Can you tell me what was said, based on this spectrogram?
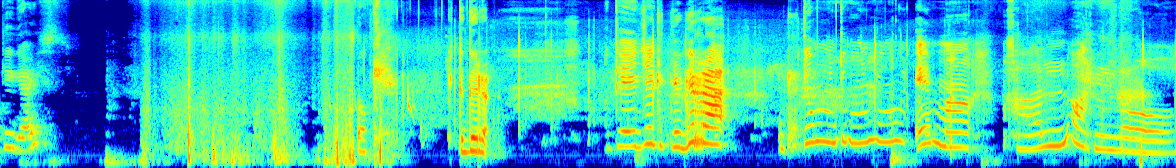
Okey, guys. Okey. Kita gerak. Okey, jom kita gerak. Jom, jom, jom. Eh, mak. Salah lah.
